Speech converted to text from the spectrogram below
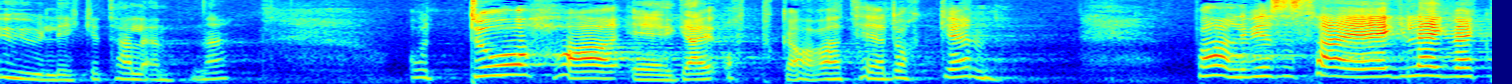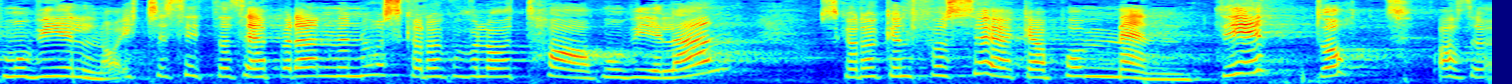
ulike talentene. Og da har jeg ei oppgave til dere. Vanligvis så sier jeg 'legg vekk mobilen' og ikke sitt og se på den, men nå skal dere få lov å ta opp mobilen. Så skal dere få søke på menti.com. Altså.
